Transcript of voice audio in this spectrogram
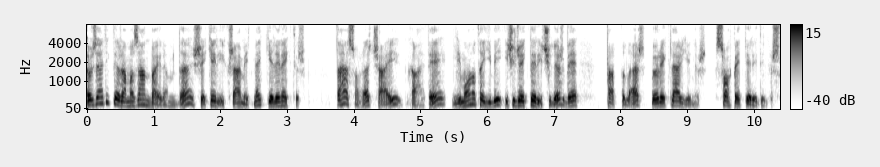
Özellikle Ramazan bayramında şeker ikram etmek gelenektir. Daha sonra çay, kahve, limonata gibi içecekler içilir ve tatlılar, börekler yenir, sohbetler edilir.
